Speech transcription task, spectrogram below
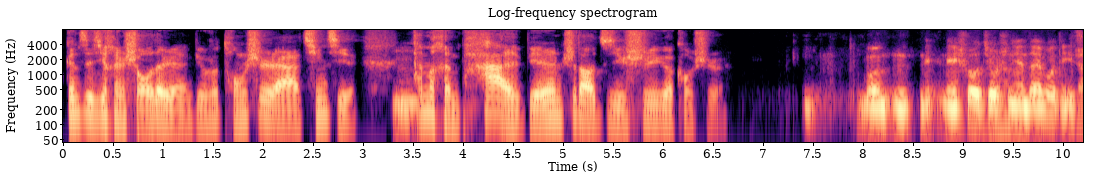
跟自己很熟的人，比如说同事啊、亲戚，他们很怕别人知道自己是一个口吃。我那那时候九十年代，我第一次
